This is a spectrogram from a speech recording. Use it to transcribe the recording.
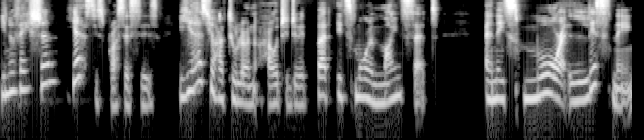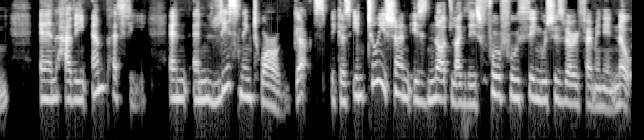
innovation, yes, is processes. Yes, you have to learn how to do it, but it's more a mindset and it's more listening and having empathy and, and listening to our guts because intuition is not like this foo-foo thing which is very feminine no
